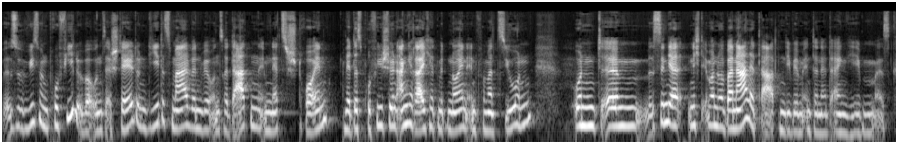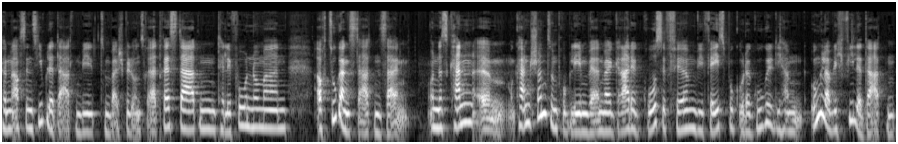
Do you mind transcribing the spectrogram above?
wie so ein Profil über uns erstellt und jedes Mal, wenn wir unsere Daten im Netz streuen, wird das Profil schön angereichert mit neuen Informationen. Und ähm, es sind ja nicht immer nur banale Daten, die wir im Internet eingeben. Es können auch sensible Daten, wie zum Beispiel unsere Adressdaten, Telefonnummern, auch Zugangsdaten sein. Und das kann, ähm, kann schon zum Problem werden, weil gerade große Firmen wie Facebook oder Google, die haben unglaublich viele Daten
